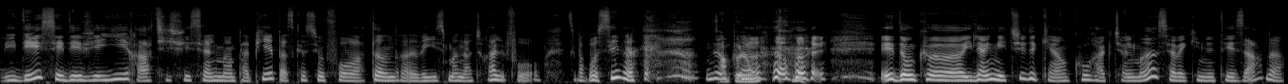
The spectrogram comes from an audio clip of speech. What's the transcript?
L'idée, c'est de vieillir artificiellement papier parce que s'il faut atteindre un vieillissement naturel, faut... c'est pas possible. C'est un peu long. Et donc, euh, il y a une étude qui est en cours actuellement, c'est avec une thésarde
